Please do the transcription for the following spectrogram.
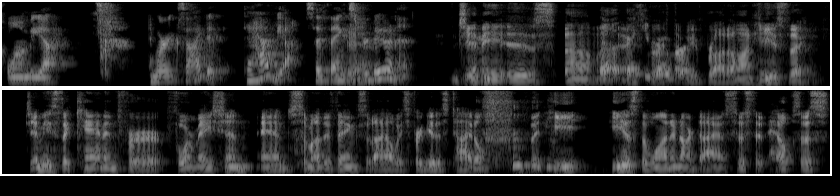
Columbia and we're excited to have you. So thanks yeah. for doing it. Jimmy is um, yeah, an expert that we've brought on. He's the Jimmy's the canon for formation and some other things that I always forget his title, but he he is the one in our diocese that helps us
